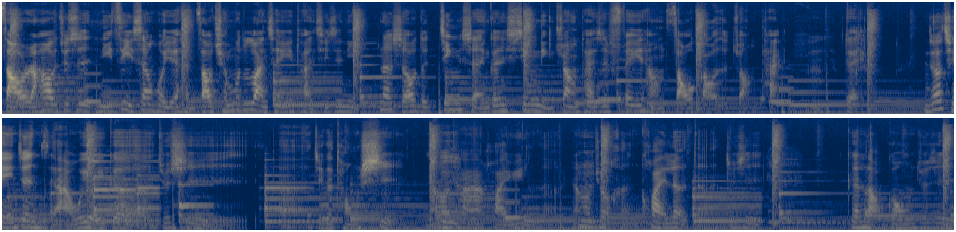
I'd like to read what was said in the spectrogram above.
糟，然后就是你自己生活也很糟，全部都乱成一团。其实你那时候的精神跟心灵状态是非常糟糕的状态。嗯，对。你知道前一阵子啊，我有一个就是呃这个同事，然后她怀孕了，然后就很快乐的，就是跟老公就是。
